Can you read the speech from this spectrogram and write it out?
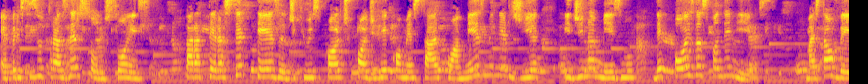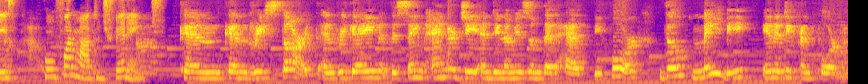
É preciso trazer soluções para ter a certeza de que o esporte pode recomeçar com a mesma energia e dinamismo depois das pandemias, mas talvez com um formato diferente. can can restart and regain the same energy and dynamism that had before, though maybe in a different format.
